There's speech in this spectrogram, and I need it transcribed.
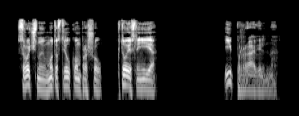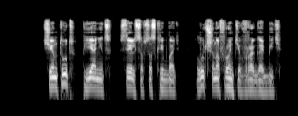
Срочную мотострелком прошел. Кто, если не я? И правильно. Чем тут пьяниц с рельсов соскребать, лучше на фронте врага бить.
